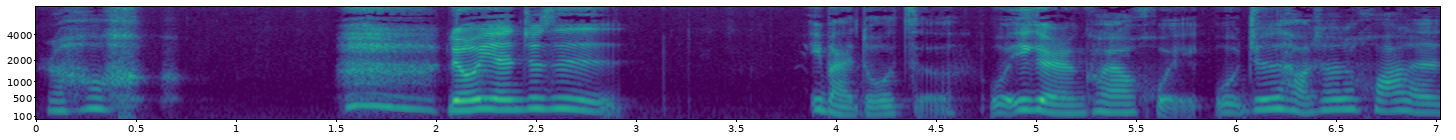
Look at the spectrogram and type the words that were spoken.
然后留言就是一百多则，我一个人快要回，我就是好像是花了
